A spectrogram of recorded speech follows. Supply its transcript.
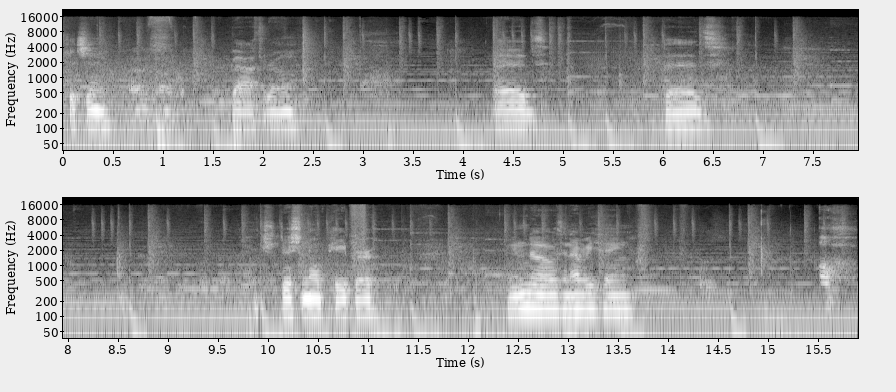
Kitchen, bathroom, beds, beds, traditional paper, windows and everything. Oh.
